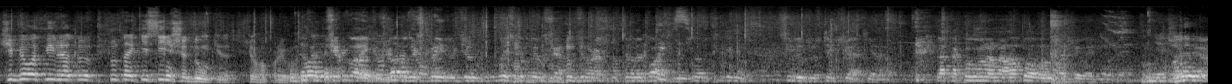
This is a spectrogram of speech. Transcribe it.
чи Білопілля тут, тут якісь інші думки з цього приводу? Чекайте, вже коли ж прийдуть, він виступив вчора по телебаченню, цілі зустрічати його. Така колона наготована, очевидно. вже. Иванович,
